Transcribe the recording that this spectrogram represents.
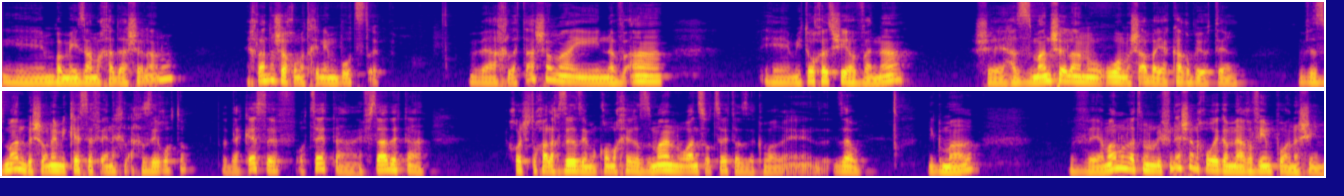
אה, במיזם החדש שלנו, החלטנו שאנחנו מתחילים bootstrap. וההחלטה שמה היא נבעה אה, מתוך איזושהי הבנה שהזמן שלנו הוא המשאב היקר ביותר. וזמן בשונה מכסף אין איך להחזיר אותו. אתה יודע, כסף, הוצאת, הפסדת, יכול להיות שתוכל להחזיר את זה במקום אחר, זמן, once הוצאת זה כבר, אה, זהו, נגמר. ואמרנו לעצמנו, לפני שאנחנו רגע מערבים פה אנשים,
